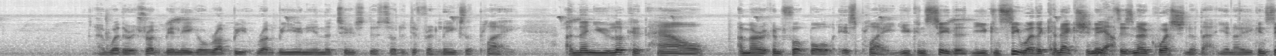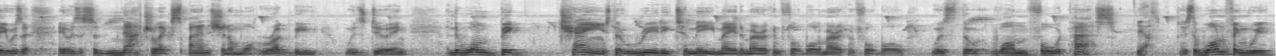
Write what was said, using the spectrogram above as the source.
uh, whether it's rugby league or rugby rugby union, the two the sort of different leagues that play, and then you look at how American football is played, you can see that you can see where the connection is. Yeah. There's no question of that. You know, you can see it was a it was a sort of natural expansion on what rugby was doing, and the one big change that really to me made American football American football was the one forward pass. Yes. It's the one thing we,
